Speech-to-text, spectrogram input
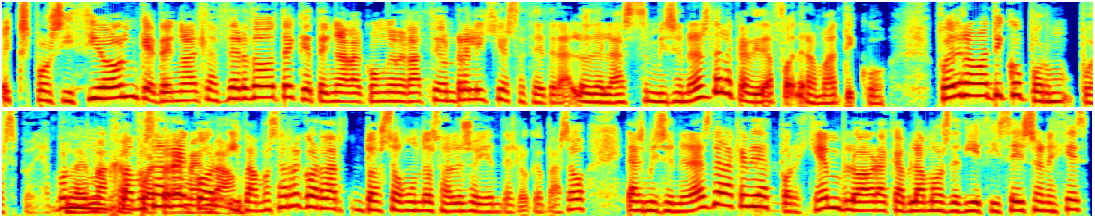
exposición que tenga el sacerdote, que tenga la congregación religiosa, etcétera. Lo de las misioneras de la caridad fue dramático. Fue dramático por pues, pues vamos a recordar y vamos a recordar dos segundos a los oyentes lo que pasó. Las misioneras de la caridad, por ejemplo, ahora que hablamos de 16 ONGs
